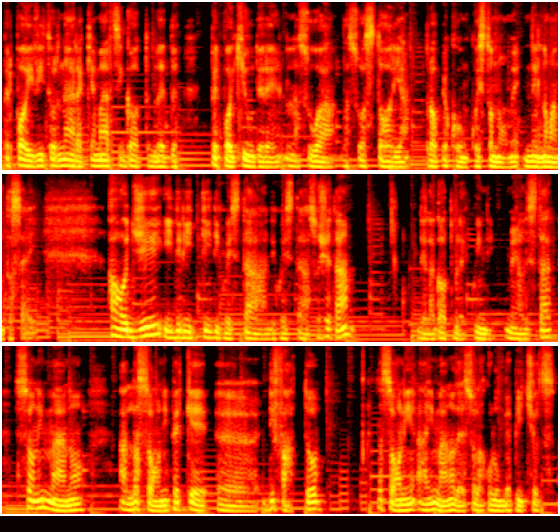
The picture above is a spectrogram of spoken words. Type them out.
per poi ritornare a chiamarsi Gottbled, per poi chiudere la sua, la sua storia proprio con questo nome nel 96. A oggi i diritti di questa, di questa società, della Gottbled, quindi Milstar, sono in mano alla Sony perché eh, di fatto la Sony ha in mano adesso la Columbia Pictures.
